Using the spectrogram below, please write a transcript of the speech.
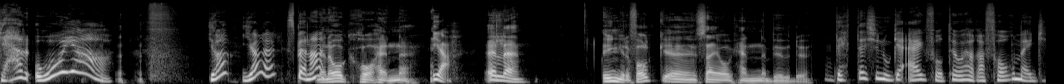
Ja, å ja! Ja, ja vel. Spennende. Men òg H henne. Ja. Eller yngre folk eh, sier òg henne, bor du. Dette er ikke noe jeg får til å høre for meg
